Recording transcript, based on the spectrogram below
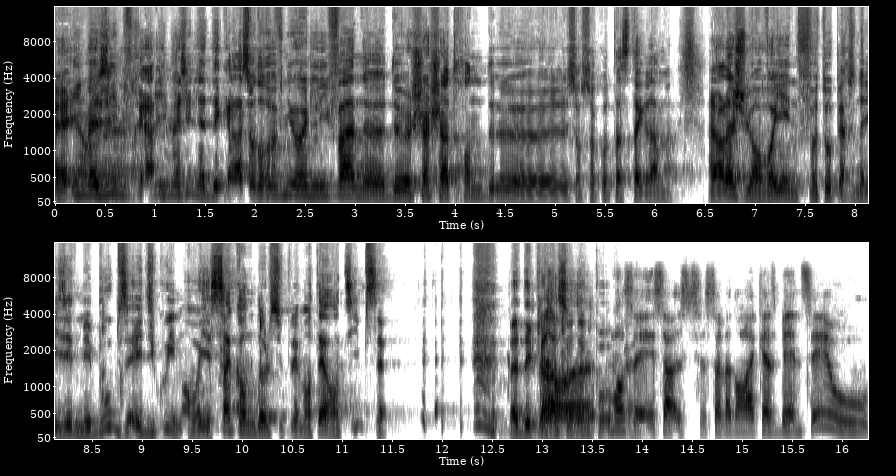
Eh, imagine, frère, imagine la déclaration de revenus OnlyFans de Chacha32 sur son compte Instagram. Alors là, je lui ai envoyé une photo personnalisée de mes boobs et du coup, il m'a envoyé 50 dollars supplémentaires en tips. La déclaration euh, d'impôt. Comment ça, ça, va dans la case BNC ou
